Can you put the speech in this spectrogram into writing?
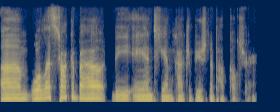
Um, well, let's talk about the ANTM contribution to pop culture.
